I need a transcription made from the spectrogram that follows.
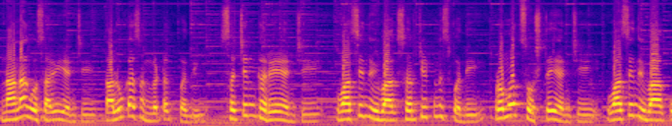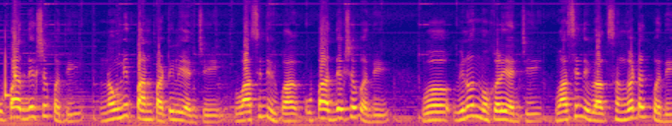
नाना गोसावी यांची तालुका संघटकपदी सचिन खरे यांची वासिंद विभाग सरचिटणीसपदी प्रमोद सोष्टे यांची वासिंद विभाग उपाध्यक्षपदी नवनीत पान पाटील यांची वासिंद विभाग उपाध्यक्षपदी व विनोद मोकळे यांची वासिंद विभाग संघटकपदी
